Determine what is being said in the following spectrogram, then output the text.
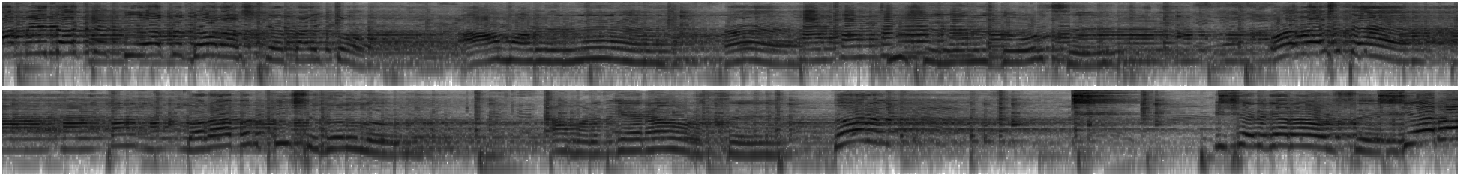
আমি তাকে বিয়াতে ধরাস কে তাই তো? আমারে রে। হ্যাঁ। কি জানি ধরছে? ও বেস্তে তোরা আবার কিসে ধরলো? আমার গেরা উঠছে ধর। কিসের গেরা উঠছে গেরা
